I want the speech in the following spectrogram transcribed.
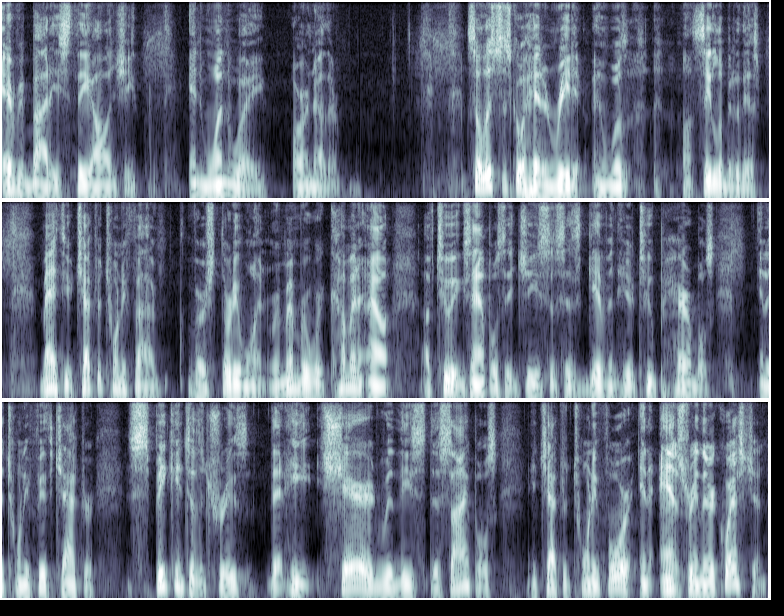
everybody's theology in one way or another. So let's just go ahead and read it and we'll see a little bit of this. Matthew chapter 25, verse 31. Remember, we're coming out of two examples that Jesus has given here, two parables in the 25th chapter, speaking to the truth that he shared with these disciples in chapter 24 in answering their question.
